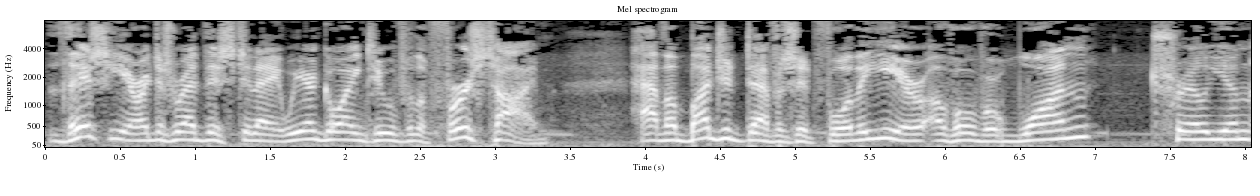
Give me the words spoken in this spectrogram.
This year, I just read this today, we are going to, for the first time, have a budget deficit for the year of over $1 trillion.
